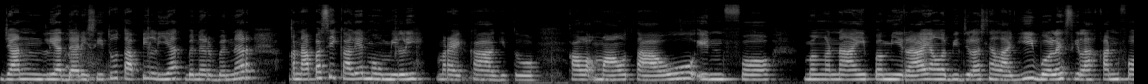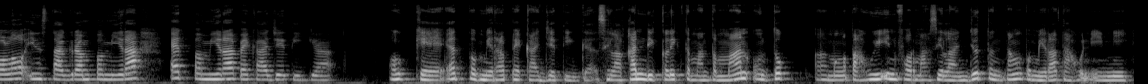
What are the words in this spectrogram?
Jangan lihat dari situ tapi lihat benar-benar kenapa sih kalian mau milih mereka gitu. Kalau mau tahu info mengenai Pemira yang lebih jelasnya lagi boleh silahkan follow Instagram Pemira at Pemira PKJ 3 Oke, at Pemira PKJ 3 Silahkan diklik teman-teman untuk uh, mengetahui informasi lanjut tentang Pemira tahun ini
